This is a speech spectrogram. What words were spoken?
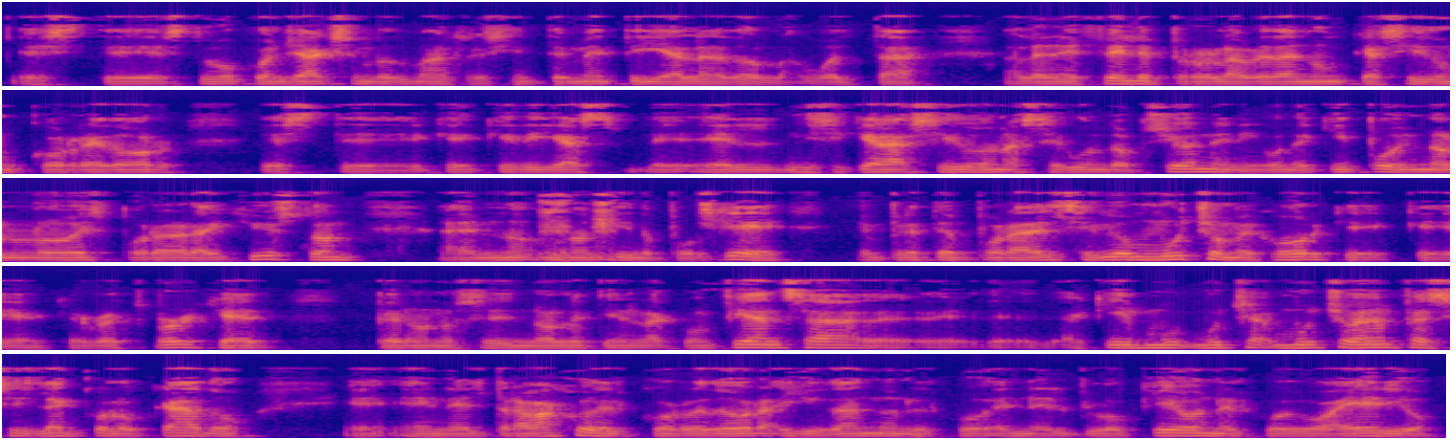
este, estuvo con Jacksonville más recientemente y ha dado la vuelta a la NFL, pero la verdad nunca ha sido un corredor este, que, que, digas, él ni siquiera ha sido una segunda opción en ningún equipo y no lo es por ahora en Houston. Eh, no, no, entiendo por qué. En pretemporada él se vio mucho mejor que, que, que Rex Burkhead, pero no sé, no le tienen la confianza. Aquí mucha, mucho énfasis le han colocado en el trabajo del corredor, ayudando en el, en el bloqueo, en el juego aéreo.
